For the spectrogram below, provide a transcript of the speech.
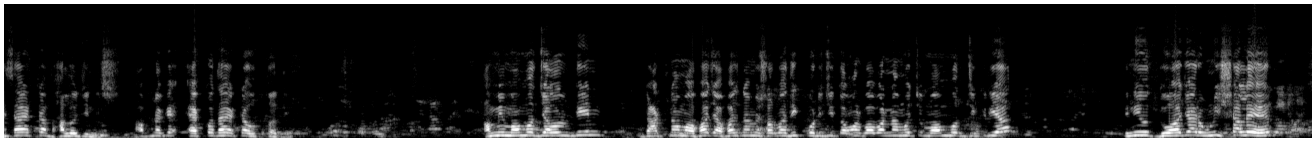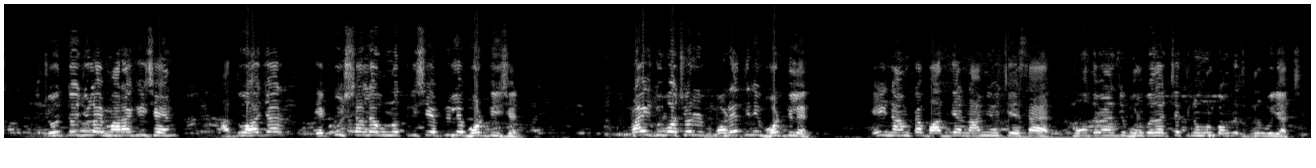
এসা একটা ভালো জিনিস, আপনাকে এক কথায় একটা উত্তর দিই। আমি মোহাম্মদ জালালউদ্দিন ডাকনাম আফাজ আফাজ নামে সর্বাধিক পরিচিত। আমার বাবার নাম হচ্ছে মোহাম্মদ জিক্রিয়া। তিনি দু হাজার উনিশ সালের চোদ্দ জুলাই মারা গিয়েছেন আর দু হাজার একুশ সালে উনত্রিশে এপ্রিলে ভোট দিয়েছেন। প্রায় দু বছরের পরে তিনি ভোট দিলেন। এই নামটা বাদ দেওয়ার নামই হচ্ছে এসআর মমতা ব্যানার্জি ভুল বোঝাচ্ছে, তৃণমূল কংগ্রেস ভুল বোঝাচ্ছে।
